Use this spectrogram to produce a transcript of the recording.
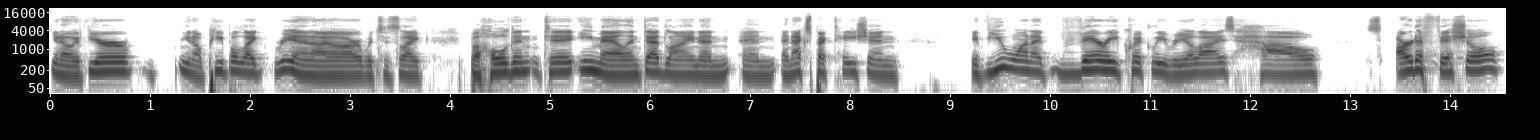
you know, if you're you know people like Rea and I are, which is like beholden to email and deadline and and an expectation if you want to very quickly realize how artificial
